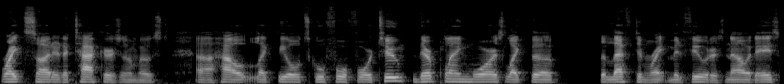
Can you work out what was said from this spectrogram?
right-sided attackers almost. Uh, how, like the old school 4-4-2, they're playing more as like the the left and right midfielders nowadays,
